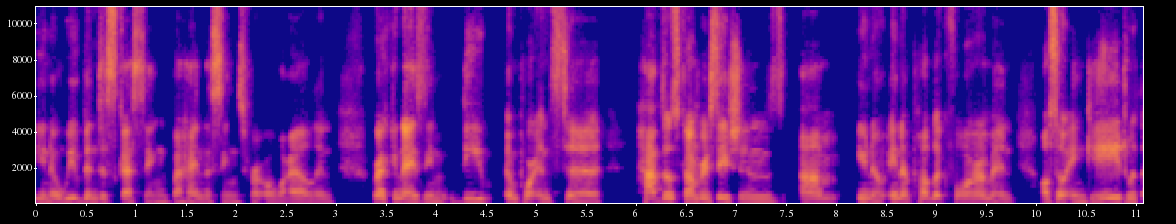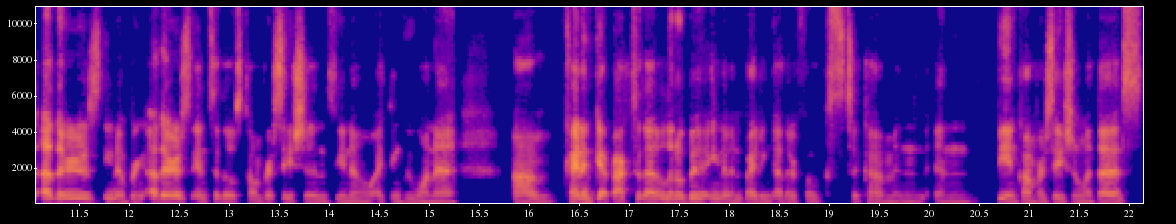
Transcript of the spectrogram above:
you know we've been discussing behind the scenes for a while and recognizing the importance to have those conversations um you know in a public forum and also engage with others you know bring others into those conversations. You know i think we want to um kind of get back to that a little bit you know inviting other folks to come and and be in conversation with us.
